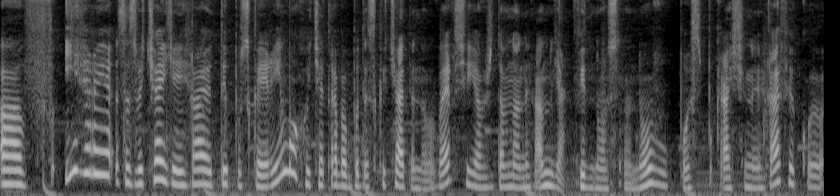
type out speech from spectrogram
В ігри зазвичай я граю типу Skyrim, хоча треба буде скачати нову версію. Я вже давно не граю, ну як відносно нову, з покращеною графікою.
